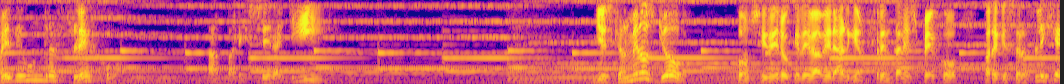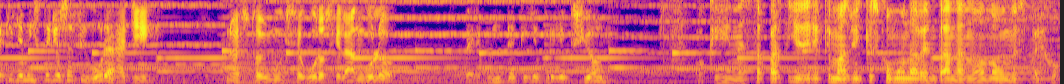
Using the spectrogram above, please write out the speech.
¿Puede un reflejo aparecer allí? Y es que al menos yo considero que debe haber alguien frente al espejo para que se refleje aquella misteriosa figura allí. No estoy muy seguro si el ángulo permite aquella proyección. Ok, en esta parte yo diría que más bien que es como una ventana, ¿no? No un espejo,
